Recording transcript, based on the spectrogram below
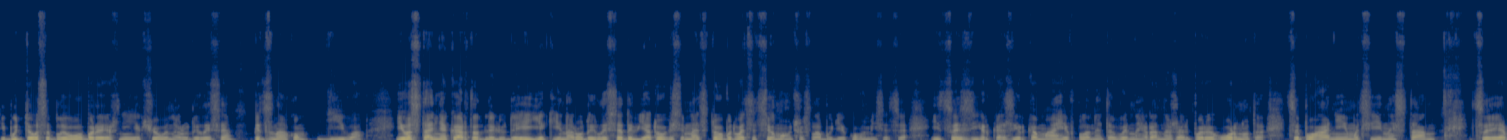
і будьте особливо обережні, якщо ви народилися під знаком Діва. І остання карта для людей, які народилися 9, 18 або 27 числа будь-якого місяця. І це зірка, зірка магів, планета Венера, на жаль, перегорнута. Це поганий емоційний стан. Це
